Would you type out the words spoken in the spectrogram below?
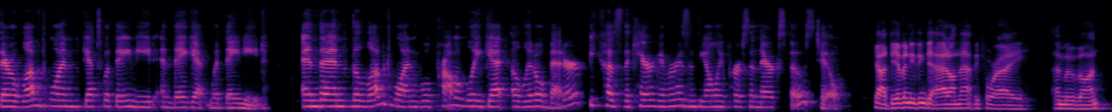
their loved one gets what they need and they get what they need and then the loved one will probably get a little better because the caregiver isn't the only person they're exposed to. Yeah do you have anything to add on that before i i move on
